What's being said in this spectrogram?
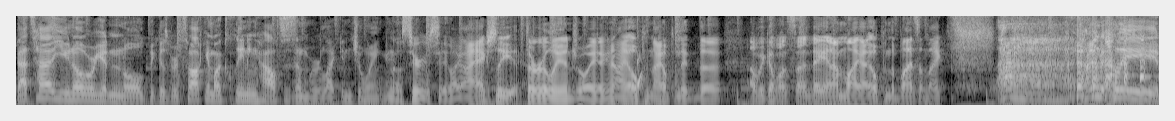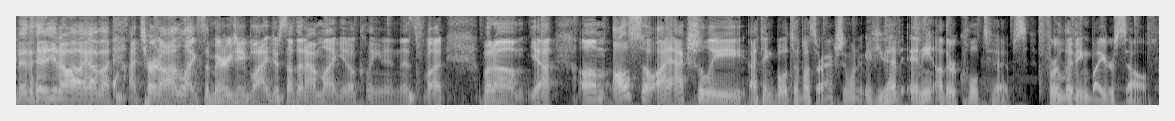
That's how you know we're getting old because we're talking about cleaning houses and we're like enjoying it. No, seriously, like I actually thoroughly enjoy it. You know, I open I open the, the I wake up on Sunday and I'm like I open the blinds. I'm like, ah, time to clean. And then you know, like, I'm like I turn on like some Mary J. Blige or something. I'm like, you know, cleaning. It's fun. But um, yeah. Um, also, I actually I think both of us are actually wondering if you have any other cool tips for living by yourself.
